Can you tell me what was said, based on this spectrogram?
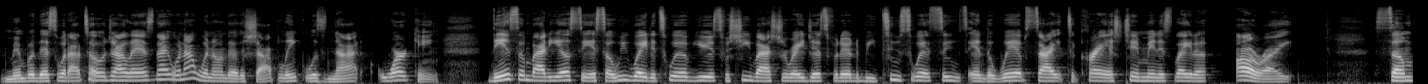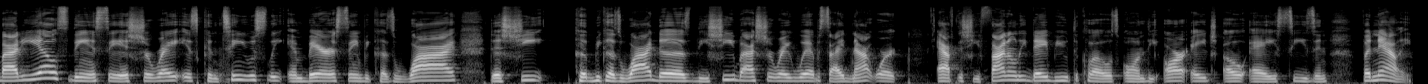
Remember that's what I told y'all last night when I went on there. The shop link was not working. Then somebody else said, so we waited 12 years for She by Sheree just for there to be two sweatsuits and the website to crash 10 minutes later. All right. Somebody else then says Sheree is continuously embarrassing because why does she because why does the She by Sheree website not work after she finally debuted the clothes on the RHOA season finale?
